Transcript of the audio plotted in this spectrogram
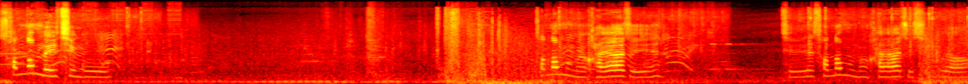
선 넘네 이 친구. 선 넘으면 가야지. 그치, 선 넘으면 가야지, 친구야.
